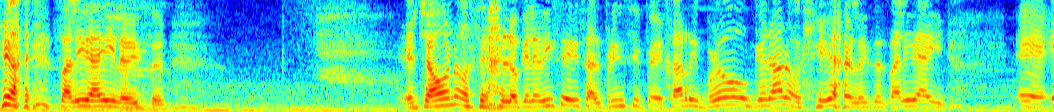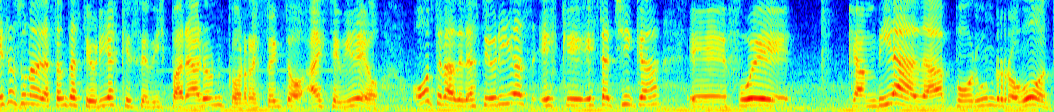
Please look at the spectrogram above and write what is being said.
Salí de ahí, le dice. El chabón, o sea, lo que le dice es al príncipe Harry, bro, get out of here. Le dice, salí de ahí. Eh, esa es una de las tantas teorías que se dispararon con respecto a este video. Otra de las teorías es que esta chica eh, fue cambiada por un robot.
